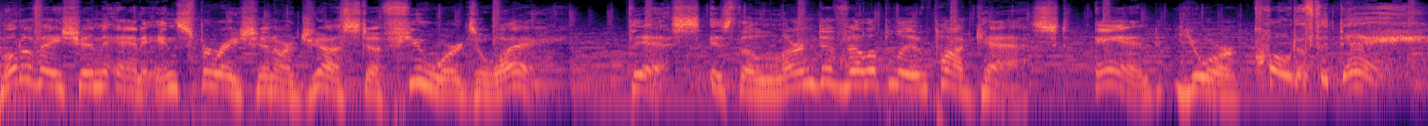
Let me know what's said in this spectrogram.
Motivation and inspiration are just a few words away. This is the Learn, Develop, Live podcast and your quote of the day.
